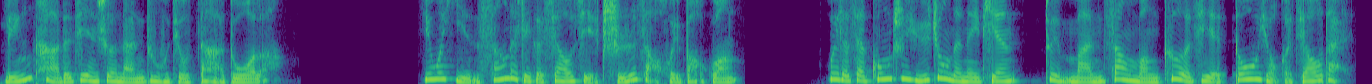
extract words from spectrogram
灵塔的建设难度就大多了。因为尹桑的这个消息迟早会曝光，为了在公之于众的那天对满藏蒙各界都有个交代，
